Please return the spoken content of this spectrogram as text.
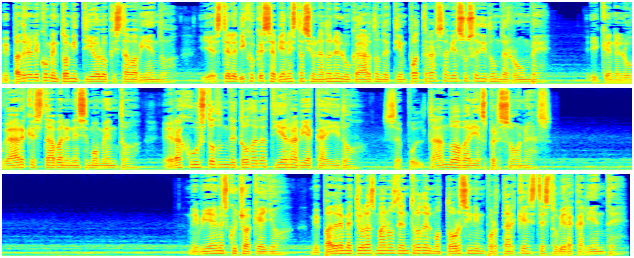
Mi padre le comentó a mi tío lo que estaba viendo, y este le dijo que se habían estacionado en el lugar donde tiempo atrás había sucedido un derrumbe, y que en el lugar que estaban en ese momento era justo donde toda la tierra había caído, sepultando a varias personas. Ni bien escuchó aquello, mi padre metió las manos dentro del motor sin importar que éste estuviera caliente,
